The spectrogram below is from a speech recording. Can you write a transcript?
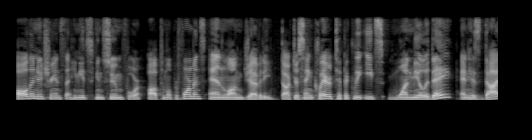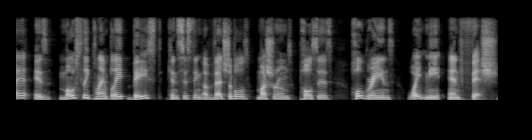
all the nutrients that he needs to consume for optimal performance and longevity. Dr. Sinclair typically eats one meal a day, and his diet is mostly plant based, consisting of vegetables, mushrooms, pulses, whole grains, white meat, and fish.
